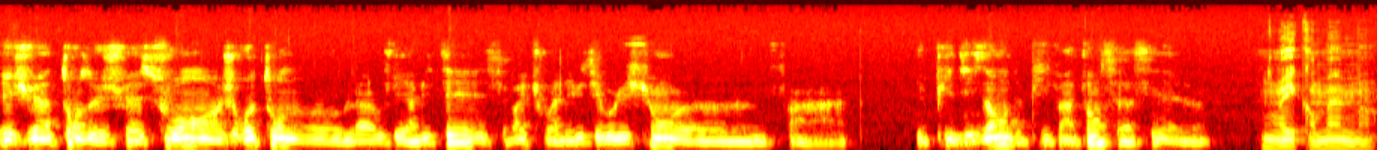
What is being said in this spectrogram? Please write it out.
et je viens de temps, je vais souvent, je retourne euh, là où j'ai habité. Et c'est vrai que je vois des évolutions. euh, Enfin, depuis 10 ans, depuis 20 ans, c'est assez, euh, Oui, quand même. hein.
